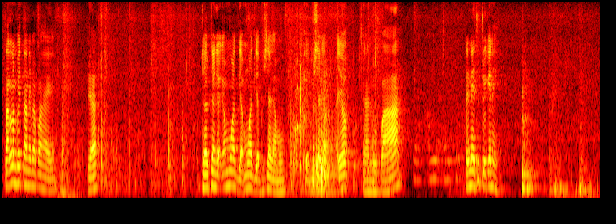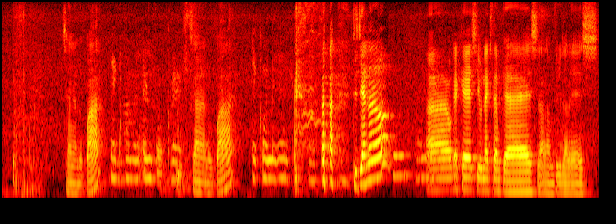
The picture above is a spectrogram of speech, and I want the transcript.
Tak lempetannya papa hai. Ya. Udah udah nggak kamu muat, nggak muat, nggak bisa kamu. Gak bisa kan? Ayo, jangan lupa. Rene duduk ini. Jangan lupa, like comment and subscribe jangan lupa like comment and subscribe di channel. Ah, Oke guys, see you next time guys. Alhamdulillah les.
